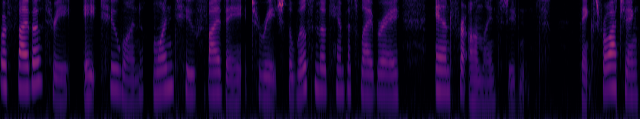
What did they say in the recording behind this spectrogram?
or 503-821-1258 to reach the Wilsonville Campus Library and for online students. Thanks for watching.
